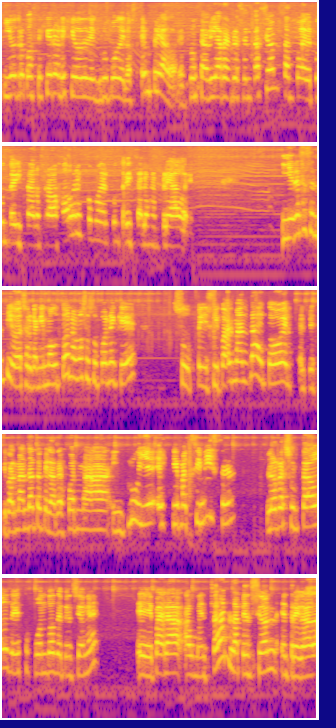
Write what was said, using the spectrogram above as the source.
y otro consejero elegido desde el grupo de los empleadores. Entonces habría representación tanto desde el punto de vista de los trabajadores como desde el punto de vista de los empleadores. Y en ese sentido, ese organismo autónomo se supone que su principal mandato, el, principal mandato que la reforma incluye, es que maximicen los resultados de estos fondos de pensiones eh, para aumentar la pensión entregada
